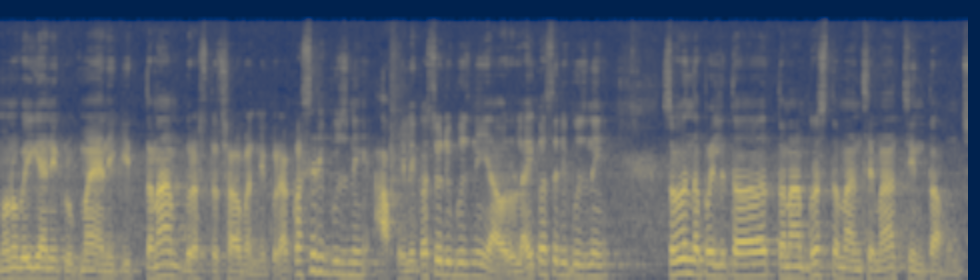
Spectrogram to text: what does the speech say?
मनोवैज्ञानिक रूपमा यानि कि तनावग्रस्त छ भन्ने कुरा कसरी बुझ्ने? आफैले कसरी बुझ्ने या अरूलाई कसरी बुझ्ने? सबैभन्दा पहिले त तनावग्रस्त मान्छेमा चिन्ता हुन्छ।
